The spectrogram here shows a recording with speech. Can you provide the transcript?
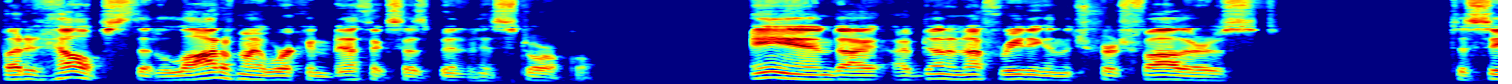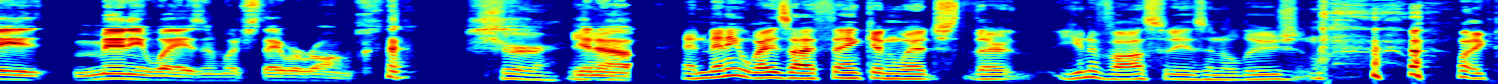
But it helps that a lot of my work in ethics has been historical. And I, I've done enough reading in the church fathers to see many ways in which they were wrong. Sure. You know- in many ways, I think in which their univocity is an illusion. like,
